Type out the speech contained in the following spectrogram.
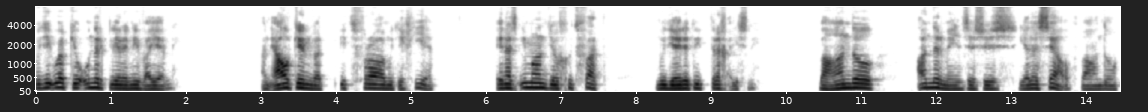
moet jy ook jou onderklere nie weier nie. Aan elkeen wat iets vra, moet jy gee. En as iemand jou goed vat, moet jy dit nie terugeis nie. Behandel ander mense soos jouself behandel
